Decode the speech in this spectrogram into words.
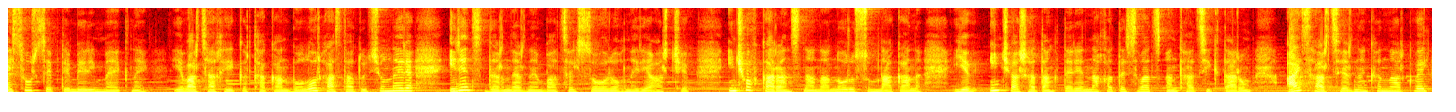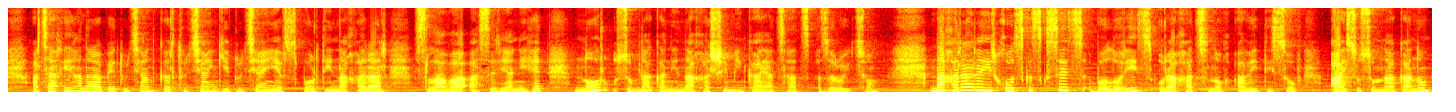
Այսօր սեպտեմբերի 1-ն է, եւ Արցախի կրթական բոլոր հաստատությունները իրենց դռներն են բացել սովորողների առջև, ինչով կառանցնանա նոր ուսումնականը եւ ինչ աշխատանքներ են նախատեսված ընթացիկ տարում։ Այս հարցերն են քննարկվել Արցախի Հանրապետության կրթության, գիտության եւ սպորտի նախարար Սլավա Ասերյանի հետ նոր ուսումնականի նախաշեմին կայացած զրույցում։ Նախարարը իր խոսքը սկսեց բոլորից ուրախացնող ավետիսով։ Այս ուսումնականում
